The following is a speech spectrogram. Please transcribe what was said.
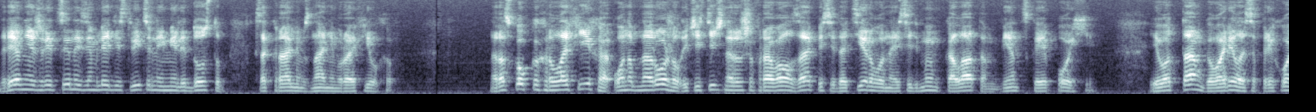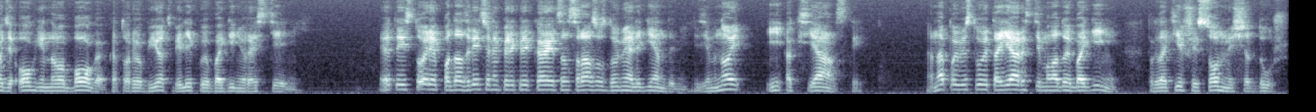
Древние жрецы на земле действительно имели доступ к сакральным знаниям руафилхов. На раскопках Ролафиха он обнаружил и частично расшифровал записи, датированные седьмым калатом венской эпохи. И вот там говорилось о приходе огненного бога, который убьет великую богиню растений. Эта история подозрительно перекликается сразу с двумя легендами – земной и аксианской. Она повествует о ярости молодой богини, поглотившей сонмище душ –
